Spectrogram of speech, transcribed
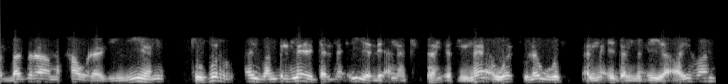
بذره محاوره دينيا تضر أيضا بالمائدة المائية لأنها تستنزف الماء وتلوث المائدة المائية أيضا.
